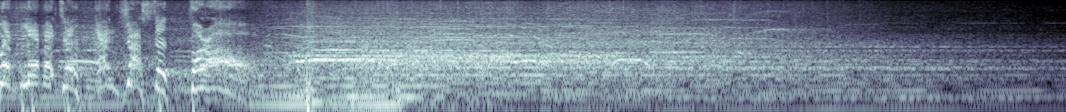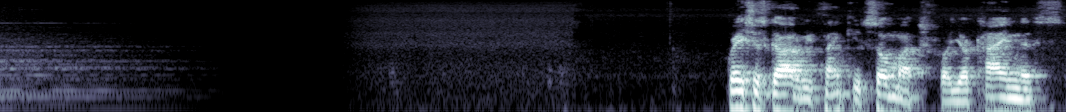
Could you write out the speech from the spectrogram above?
with liberty and justice for all. Gracious God, we thank you so much for your kindness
